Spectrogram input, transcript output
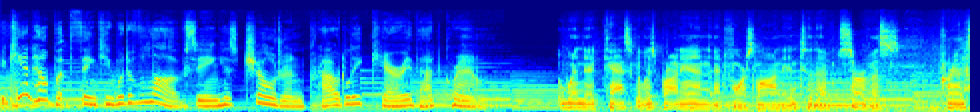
You can't help but think he would have loved seeing his children proudly carry that crown. when the casket was brought in at Forest Lawn into the service, Prince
